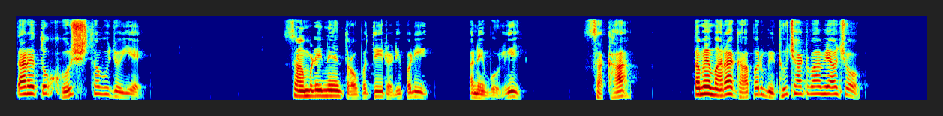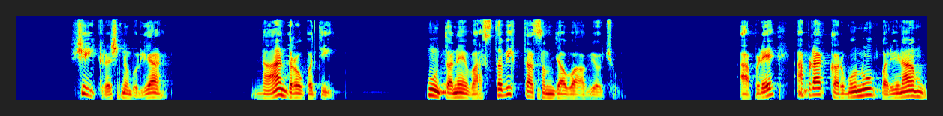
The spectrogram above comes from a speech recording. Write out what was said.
તારે તો ખુશ થવું જોઈએ. સાંભળીને દ્રૌપદી રડી પડી અને બોલી સખા, તમે મારા ઘા પર મીઠું છાંટવા આવ્યા છો? શ્રી કૃષ્ણ બોલ્યા, ના, દ્રૌપદી. હું તને વાસ્તવિકતા સમજાવવા આવ્યો છું. આપણે આપણા કર્મોનું પરિણામ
